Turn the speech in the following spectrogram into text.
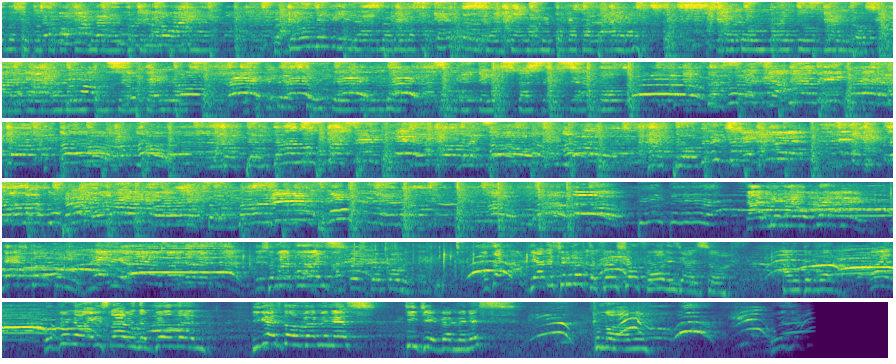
Nosotros Tú me miras, no me vas a entender pocas palabras Se toman tus manos Agarran tus pelos Yo sé que te estoy intentando Sé que lo estás deseando. First performance. Thank you. like, yeah, this is pretty much the first show for all these guys, so have a good one. Alright, we'll bring out A-Slam in the building. You guys know Reminisce, DJ Reminisce. Come on, I'm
